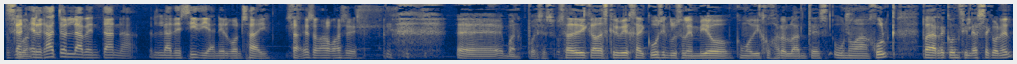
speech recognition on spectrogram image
Sí, plan, bueno. El gato en la ventana, la desidia en el bonsai, ¿sabes? O algo así. Eh, bueno, pues eso. Se ha dedicado a escribir haikus, incluso le envió, como dijo Harold antes, uno a Hulk para reconciliarse con él.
